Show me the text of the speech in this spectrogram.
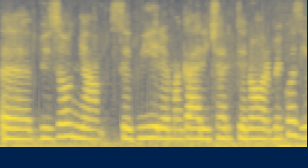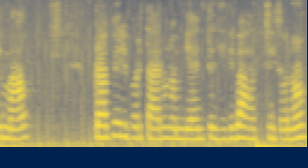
eh, bisogna seguire magari certe norme così, ma proprio riportare un ambiente di dibattito, no?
